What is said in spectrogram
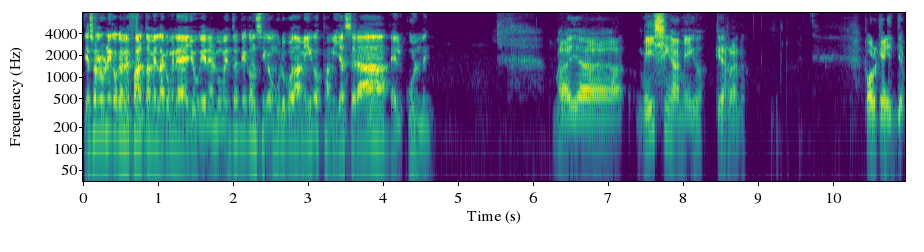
Y eso es lo único que me falta a mí en la comunidad de Yugi. En el momento en que consiga un grupo de amigos, para mí ya será el culmen. Vaya, mí sin amigos, qué raro. Porque de-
